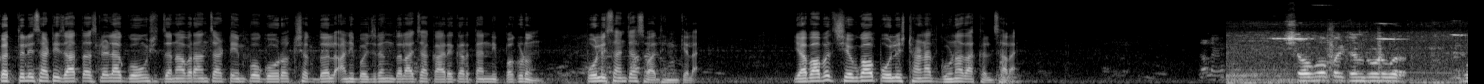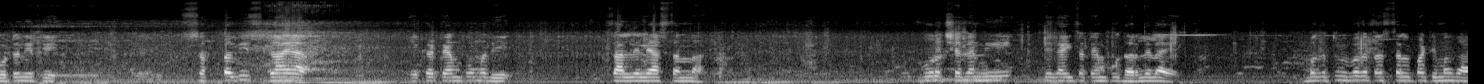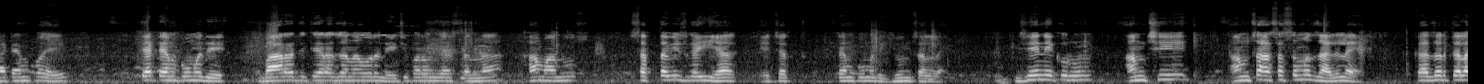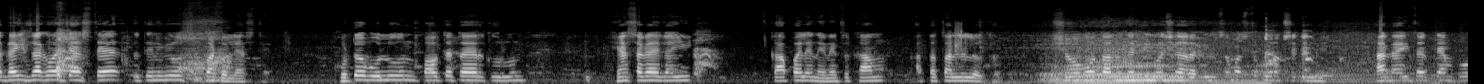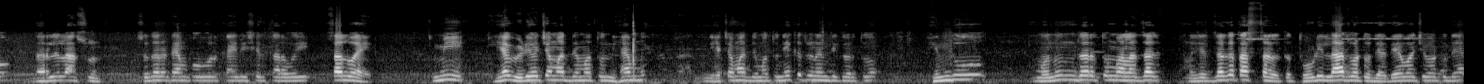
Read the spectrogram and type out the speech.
कत्तलीसाठी जात असलेल्या गोवंश जनावरांचा टेम्पो गोरक्षक दल आणि बजरंग दलाच्या कार्यकर्त्यांनी पकडून पोलिसांच्या स्वाधीन केला याबाबत शेवगाव पोलीस ठाण्यात गुन्हा दाखल झालाय. शेवगाव पैठण रोडवर घोटण येथे सत्तावीस गाया एका टेम्पोमध्ये चाललेले असताना गोरक्षकांनी त्या गाईचा टेम्पो धरलेला आहे. बघ तुम्ही बघत असताल पाठीमागं हा टेम्पो आहे. त्या टेम्पोमध्ये बारा ते तेरा जनावरं न्यायची परवानगी असताना हा माणूस सत्तावीस गाई ह्या ह्याच्यात टेम्पोमध्ये घेऊन चालला आहे जेणेकरून आमची आमचा असा समज झालेला आहे का जर त्याला गाई जागवायच्या असत्या तर त्याने व्यवस्थित पाठवल्या असत्या. खोटं बोलून पावत्या तयार करून ह्या सगळ्या गाई कापायला नेण्याचं काम आता चाललेलं होतं. शेवगाव तालुक्यातील व शहरातील समस्त गोरक्षकांनी हा गाईचा टेम्पो धरलेला असून सदर टेम्पोवर कायदेशीर कारवाई चालू आहे. मी ह्या व्हिडिओच्या माध्यमातून ह्या ह्याच्या माध्यमातून एकच विनंती करतो हिंदू म्हणून जर तुम्हाला जग म्हणजे जगत असाल तर थोडी लाज वाटू द्या देवाची वाटू द्या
